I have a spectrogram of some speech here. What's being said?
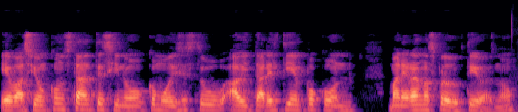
evasión constante, sino, como dices tú, habitar el tiempo con maneras más productivas, ¿no?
